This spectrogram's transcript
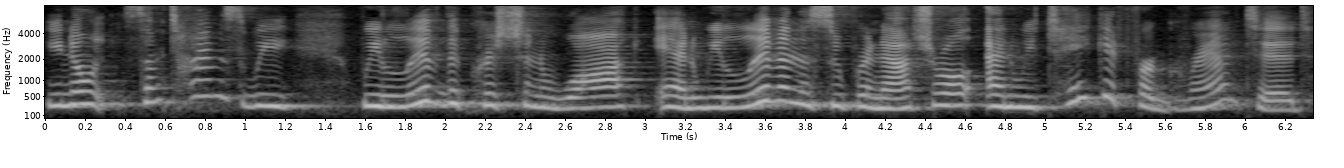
You know, sometimes we, we live the Christian walk and we live in the supernatural and we take it for granted.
